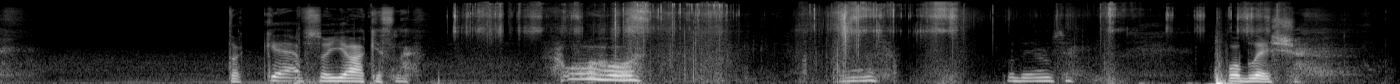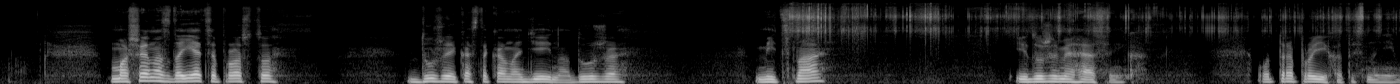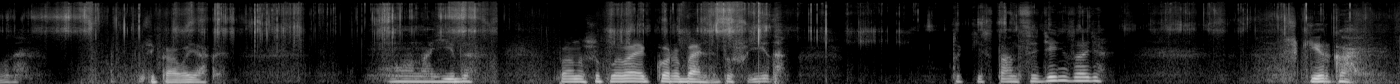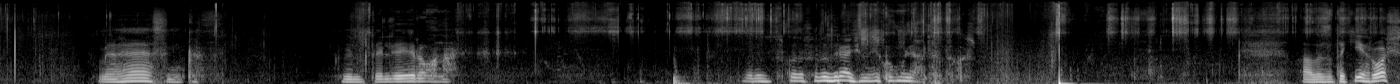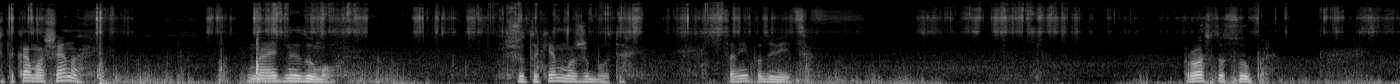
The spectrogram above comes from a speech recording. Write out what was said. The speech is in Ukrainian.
Таке все якісне. Ого! Зараз Подивимося поближче. Машина здається просто дуже якась така надійна, дуже міцна і дуже м'ягесенька. От треба проїхатись на ній буде. Цікаво як. Вона їде. Певно, що пливе як корабель, то що їде. Такий стан сидінь ззаді. Шкірка. М'ягесенька. Вентилірована. Шкода, що розряджений акумулятор також. Але за такі гроші така машина навіть не думав, що таке може бути. Самі подивіться. Просто супер.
